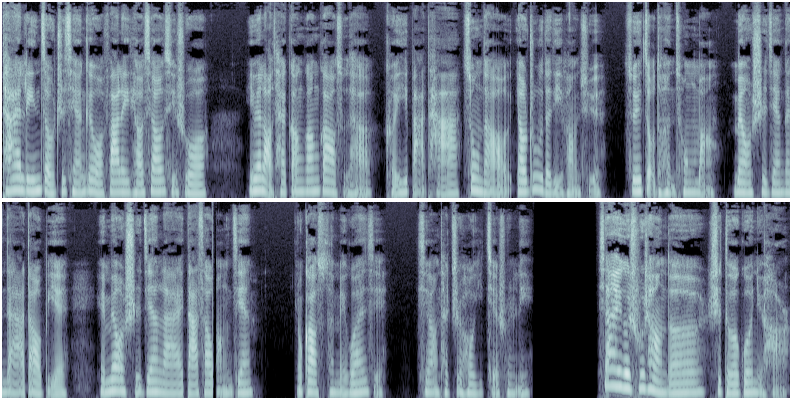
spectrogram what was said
他还临走之前给我发了一条消息，说，因为老太刚刚告诉他可以把他送到要住的地方去，所以走得很匆忙，没有时间跟大家道别，也没有时间来打扫房间。我告诉他没关系，希望他之后一切顺利。下一个出场的是德国女孩，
